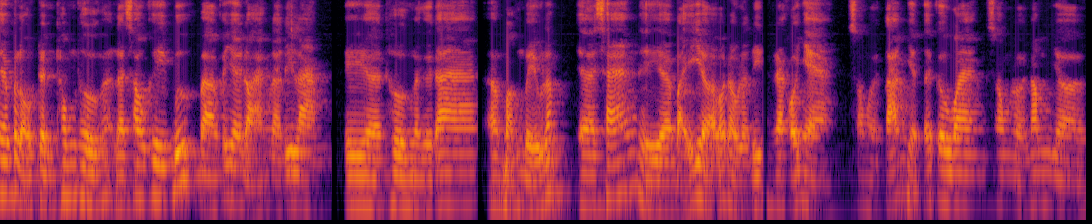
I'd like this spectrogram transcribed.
theo cái lộ trình thông thường á, là sau khi bước vào cái giai đoạn là đi làm thì à, thường là người ta à, bận biểu lắm. À, sáng thì 7 giờ bắt đầu là đi ra khỏi nhà xong rồi 8 giờ tới cơ quan xong rồi 5 giờ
